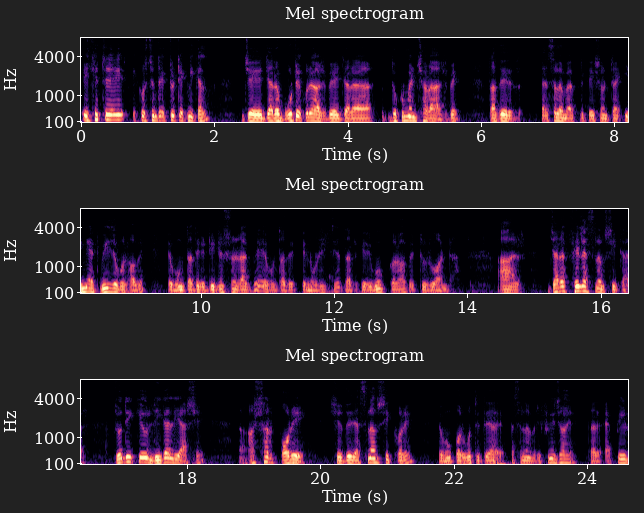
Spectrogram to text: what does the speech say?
এই ক্ষেত্রে কোশ্চেনটা একটু টেকনিক্যাল যে যারা বোটে করে আসবে, যারা ডকুমেন্ট ছাড়া আসবে, তাদের অ্যাসালাম অ্যাপ্লিকেশনটা ইনঅ্যাডমিজেবল হবে এবং তাদেরকে ডিটেনশনে রাখবে এবং তাদেরকে নোটিশ দিয়ে তাদেরকে রিমুভ করা হবে টু রুয়ান্ডা আর যারা ফেল অ্যাসলাম শিকার যদি কেউ লিগালি আসে, আসার পরে সে যদি অ্যাসলাম শিক করে এবং পরবর্তীতে অ্যাসলাম রিফিউজ হয়, তার অ্যাপিল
